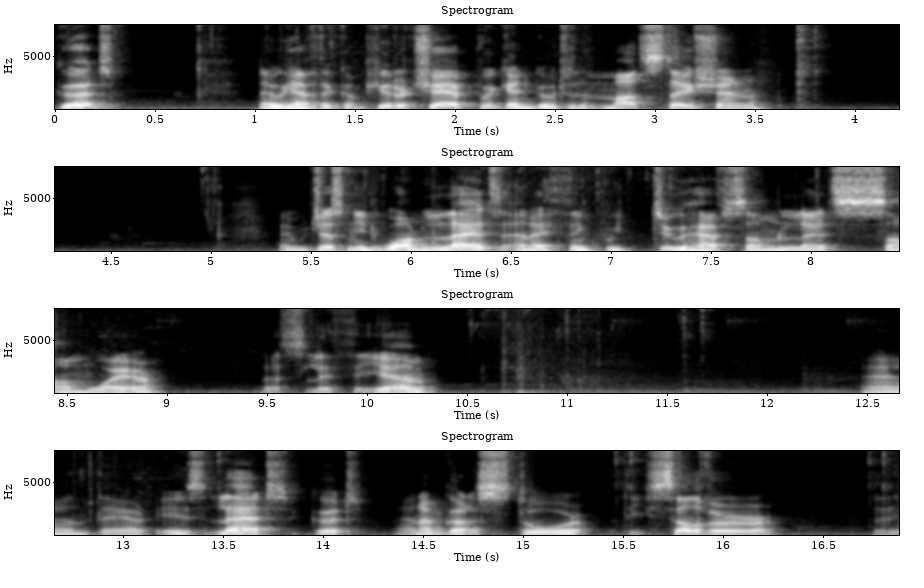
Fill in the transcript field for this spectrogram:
Good. Now we have the computer chip. We can go to the mod station. And we just need one lead, and I think we do have some lead somewhere. That's lithium. And there is lead. Good. And I'm gonna store the silver, the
